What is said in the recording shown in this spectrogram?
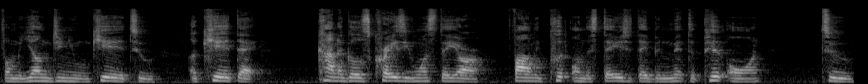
from a young genuine kid to a kid that kind of goes crazy once they are finally put on the stage that they've been meant to pit on to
